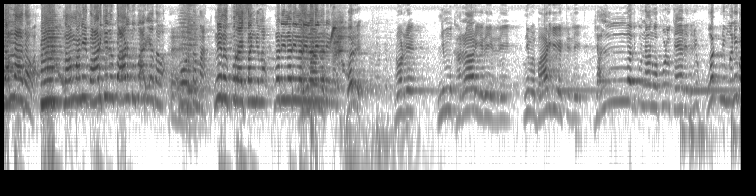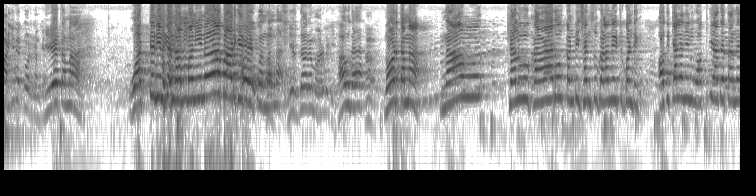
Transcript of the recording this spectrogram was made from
ಎಲ್ಲ ಅದಾವ. ನಮ್ಮ ಮನೆ ಬಾಡಿಗೆ ಭಾಳ ದುಬಾರಿ ಅದಾವ. ನೋಡ್ತಮ್ಮ ನಿನಗೆ ಪೂರೈಸಂಗಿಲ್ಲ ನಡಿ ನಡಿ ನಡಿ ನಡಿ ನಡಿ. ನಡಿ. ಬರ್ರಿ. ನೋಡ್ರಿ ನಿಮ್ಮ ಕರಾರ್ ಇರಿ ಇರ್ರಿ ನಿಮ್ಮ ಬಾಡಿಗೆ ಎಷ್ಟಿರಲಿ? ಎಲ್ಲದಕ್ಕೂ ನಾನು ಒಪ್ಕೊಳ್ಳೋಕೆ ತಯಾರಿದ್ದೀನಿ. ಒಟ್ಟು ನಿಮ್ಮ ಮನೆ ಬಾಡಿಗೆ ಬೇಕು ನೋಡ್ರಿ ನಮ್ಗೆ. ಏ ತಮ್ಮ ಒಟ್ಟು ನಿನಗೆ ನಮ್ಮ ಮನಿನ ಬಾಡಿಗೆ ಬೇಕು ಅಂದಂಗ ನಿರ್ಧಾರ ಮಾಡ್ಬಿಡಿ. ಹೌದಾ? ಹಾ. ನೋಡ್ತಮ್ಮ ನಾವು ಕೆಲವು ಕರಾರು ಕಂಡೀಷನ್ಸುಗಳನ್ನು ಇಟ್ಕೊಂಡಿವಿ ಅದಕ್ಕೆಲ್ಲ ನಿನ್ ಒಪ್ಪಿಗೆ ಅದೇ ತಾನೆ?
